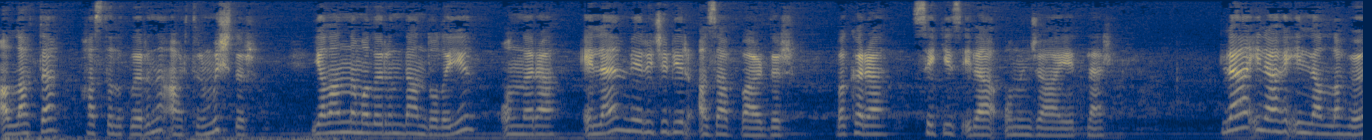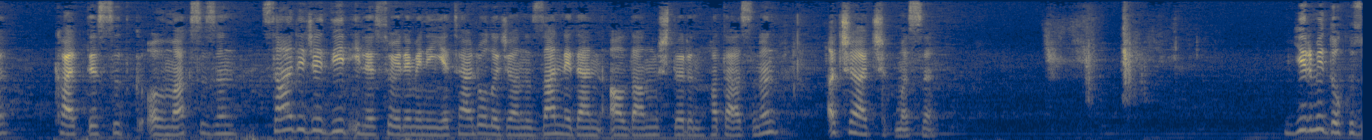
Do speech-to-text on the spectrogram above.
Allah da hastalıklarını artırmıştır. Yalanlamalarından dolayı onlara elem verici bir azap vardır. Bakara 8 ila 10. ayetler. La ilahe illallahı kalpte sıdk olmaksızın sadece dil ile söylemenin yeterli olacağını zanneden aldanmışların hatasının açığa çıkması. 29.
